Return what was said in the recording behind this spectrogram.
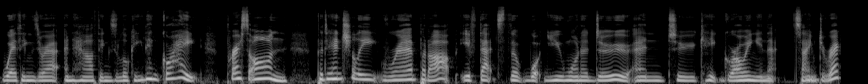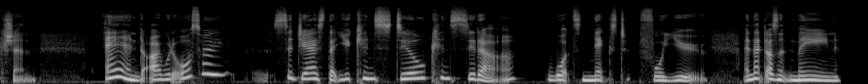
where things are at and how things are looking, then great, press on. Potentially ramp it up if that's the what you want to do and to keep growing in that same direction. And I would also suggest that you can still consider what's next for you. And that doesn't mean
